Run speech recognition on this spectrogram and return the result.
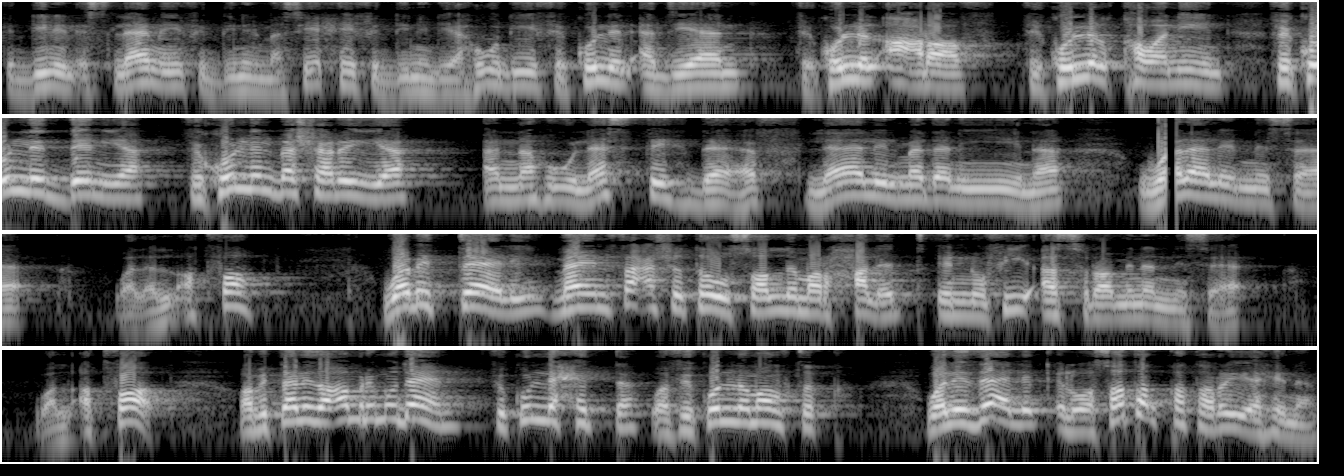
في الدين الإسلامي في الدين المسيحي في الدين اليهودي في كل الأديان في كل الأعراف في كل القوانين في كل الدنيا في كل البشرية أنه لا استهداف لا للمدنيين ولا للنساء ولا للأطفال. وبالتالي ما ينفعش توصل لمرحلة إنه في اسرى من النساء والأطفال. وبالتالي ده أمر مدان في كل حتة وفي كل منطق. ولذلك الوساطة القطرية هنا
